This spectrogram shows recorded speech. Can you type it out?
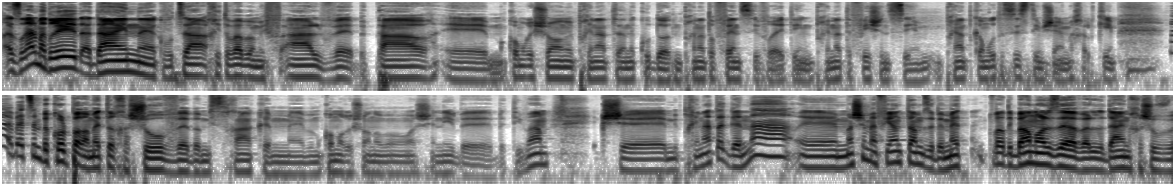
אז ריאל מדריד עדיין הקבוצה הכי טובה במפעל ובפער, מקום ראשון מבחינת הנקודות, מבחינת אופנסיב רייטינג, מבחינת אפישנסי, מבחינת כמות אסיסטים שהם מחלקים. אה, בעצם בכל פרמטר חשוב אה, במשחק הם אה, במקום הראשון או השני בטיבם. כשמבחינת הגנה, מה שמאפיין אותם זה באמת, כבר דיברנו על זה, אבל עדיין חשוב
